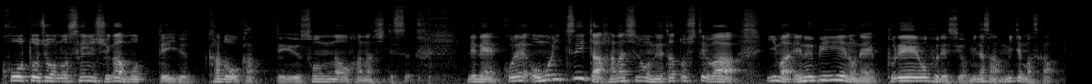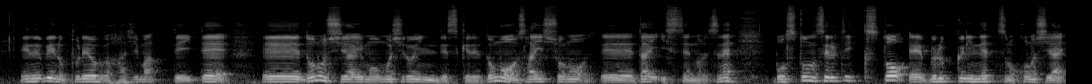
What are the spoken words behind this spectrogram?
コート上の選手が持っているかどうかっていうそんなお話です。でね、これ思いついた話のネタとしては、今 NBA のね、プレーオフですよ。皆さん見てますか ?NBA のプレーオフが始まっていて、えー、どの試合も面白いんですけれども、最初の、えー、第1戦のですね、ボストン・セルティックスと、えー、ブルックリン・ネッツのこの試合、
